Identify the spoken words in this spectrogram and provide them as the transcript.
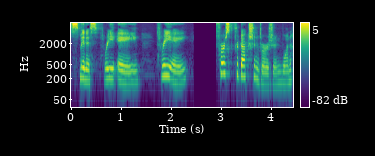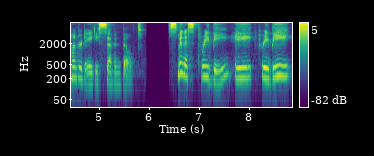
Sminus 3A, 3A, first production version 187 built. Sminus 3B, A, 3B,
